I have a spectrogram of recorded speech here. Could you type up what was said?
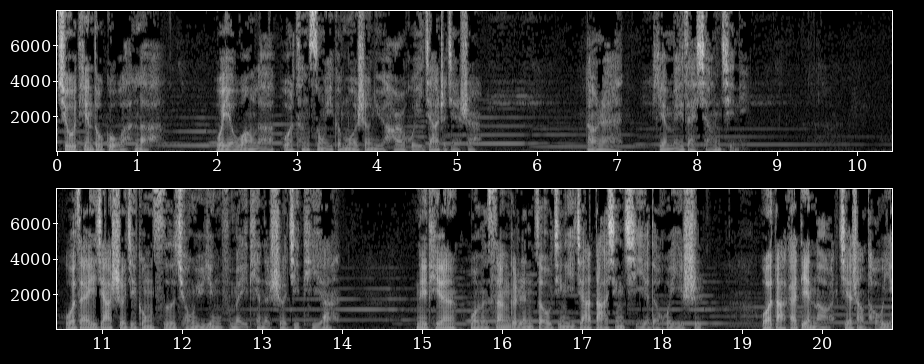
秋天都过完了，我也忘了我曾送一个陌生女孩回家这件事儿。当然，也没再想起你。我在一家设计公司，穷于应付每天的设计提案。那天，我们三个人走进一家大型企业的会议室。我打开电脑，接上投影。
